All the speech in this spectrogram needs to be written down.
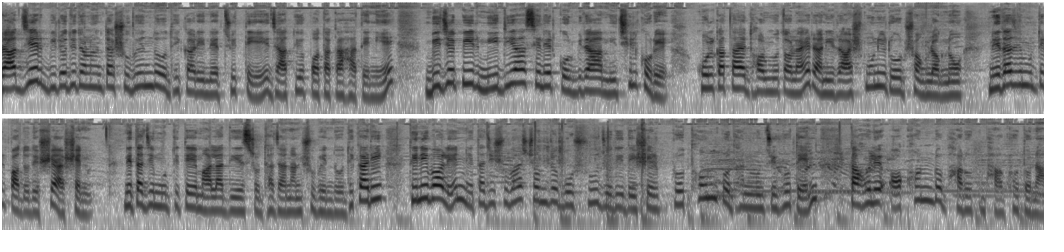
রাজ্যের বিরোধী দলনেতা শুভেন্দু অধিকারী নেতৃত্বে জাতীয় পতাকা হাতে নিয়ে বিজেপির মিডিয়া সেলের কর্মীরা মিছিল করে কলকাতায় ধর্মতলায় রানী রাসমণি রোড সংলগ্ন নেতাজি মূর্তির পাদদেশে আসেন। নেতাজি মূর্তিতে মালা দিয়ে শ্রদ্ধা জানান শুভেন্দু অধিকারী। তিনি বলেন, নেতাজি সুভাষচন্দ্র বসু যদি দেশের প্রথম প্রধানমন্ত্রী হতেন, তাহলে অখণ্ড ভারত ভাগ হতো না।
